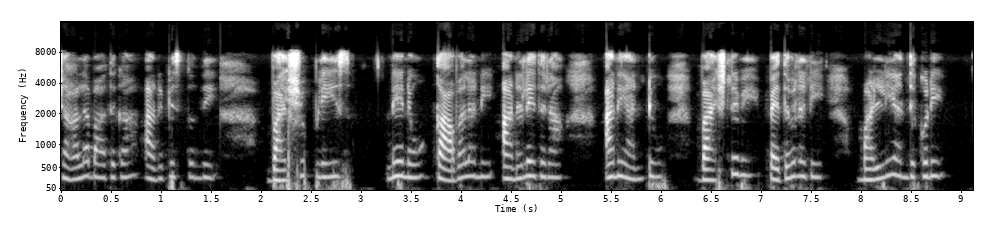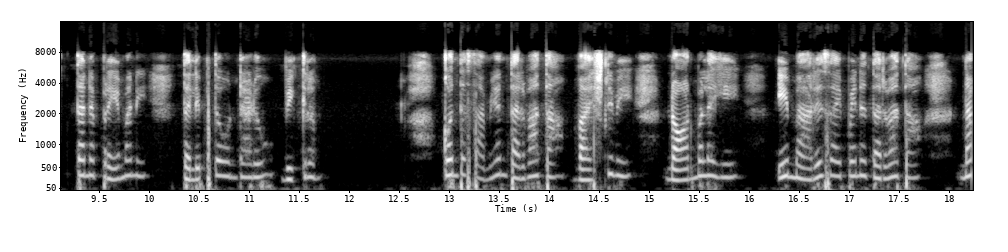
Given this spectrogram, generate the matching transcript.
చాలా బాధగా అనిపిస్తుంది. వైషు ప్లీజ్ నేను కావాలని అనలేదరా అని అంటూ వైష్ణవి పెదవులని మళ్ళీ అందుకుని తన ప్రేమని తెలుపుతూ ఉంటాడు విక్రమ్. కొంత సమయం తర్వాత వైష్ణవి నార్మల్ అయ్యి ఈ మ్యారేజ్ అయిపోయిన తర్వాత నా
